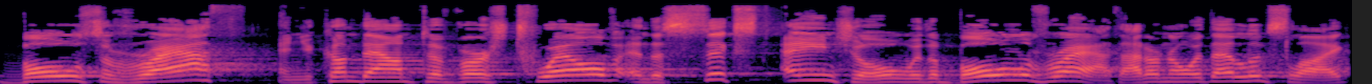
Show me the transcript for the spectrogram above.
bowls of wrath. And you come down to verse 12, and the sixth angel with a bowl of wrath. I don't know what that looks like.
